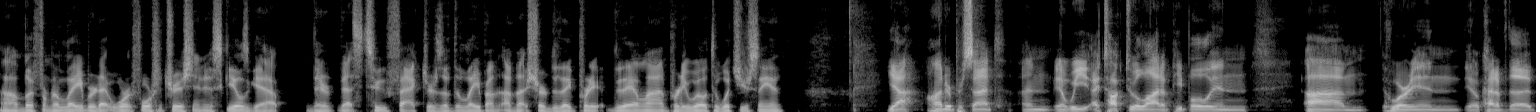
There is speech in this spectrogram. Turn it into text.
Uh, but from the labor, that workforce attrition and skills gap, there that's two factors of the labor. I'm, I'm not sure. Do they pretty do they align pretty well to what you're seeing? Yeah, hundred percent. And you know, we I talked to a lot of people in um, who are in you know kind of the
